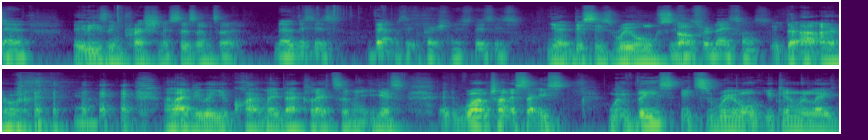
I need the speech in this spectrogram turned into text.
I know. It is impressionist, isn't it? No, this is that was impressionist. This is Yeah, this is real this stuff. is Renaissance. I, I know. Yeah. I like the way you quite made that clear to me. Yes. What I'm trying to say is with this it's real, you can relate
